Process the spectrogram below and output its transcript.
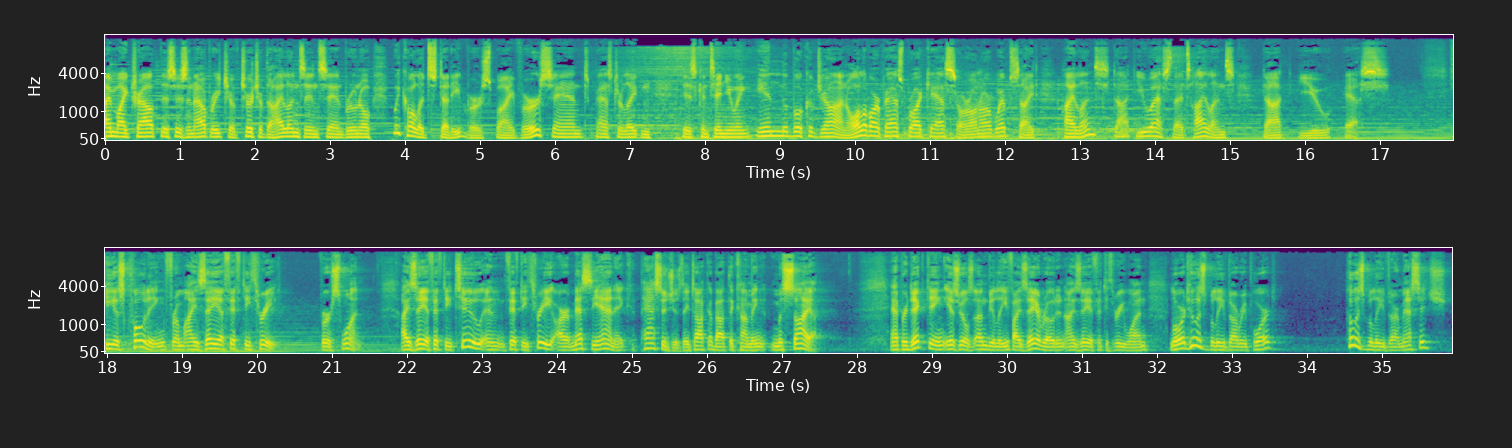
I'm Mike Trout. This is an outreach of Church of the Highlands in San Bruno. We call it study verse by verse, and Pastor Layton is continuing in the book of John. All of our past broadcasts are on our website, highlands.us. That's highlands.us. He is quoting from Isaiah 53, verse 1. Isaiah 52 and 53 are messianic passages. They talk about the coming Messiah. And predicting Israel's unbelief, Isaiah wrote in Isaiah 53 1, Lord, who has believed our report? Who has believed our message?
